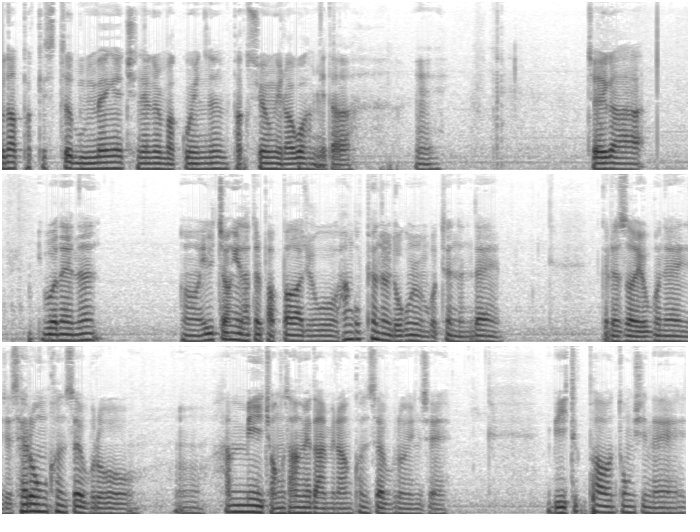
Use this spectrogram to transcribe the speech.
문화 팟캐스트 문맹의 진행을 맡고 있는 박수용이라고 합니다. 예. 저희가 이번에는 어, 일정이 다들 바빠가지고 한국 편을 녹음을 못했는데 그래서 이번에 이제 새로운 컨셉으로 어, 한미 정상회담이란 컨셉으로 이제 미 특파원 통신의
